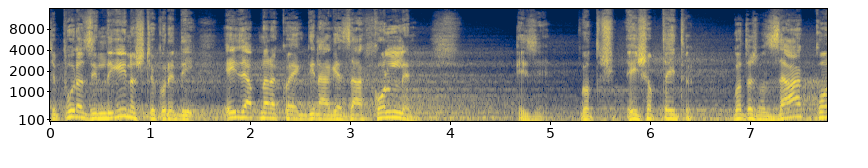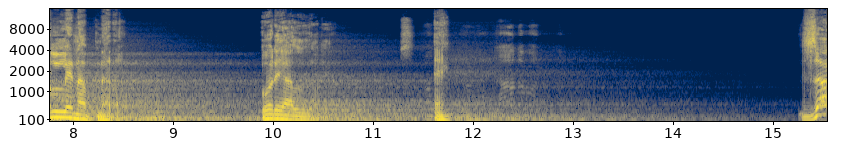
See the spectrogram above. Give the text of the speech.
যে পুরো জিন্দগি নষ্ট করে দিই। এই যে আপনারা কয়েকদিন আগে যা করলেন, এই যে গত এই সপ্তাহেই তো গত যা করলেন আপনারা করে আল্লাহ হ্যাঁ। যা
